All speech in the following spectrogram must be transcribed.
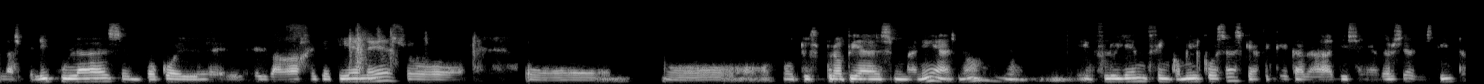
las películas, un poco el, bagaje que tienes o, tus propias manías, ¿no? Influyen 5.000 cosas que hacen que cada diseñador sea distinto.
